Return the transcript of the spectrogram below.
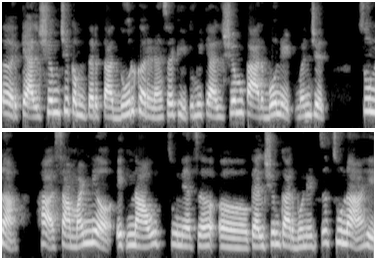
तर कॅल्शियमची कमतरता दूर करण्यासाठी तुम्ही कॅल्शियम कार्बोनेट म्हणजे चुना हा सामान्य एक नाव चुन्याचं कॅल्शियम कार्बोनेटचं चुना आहे.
